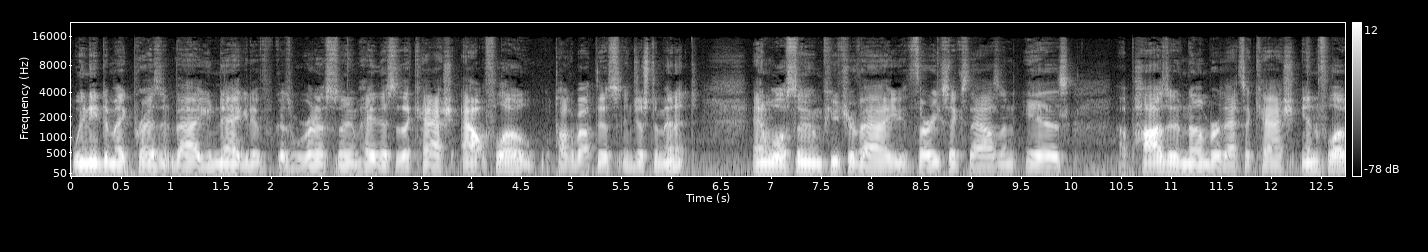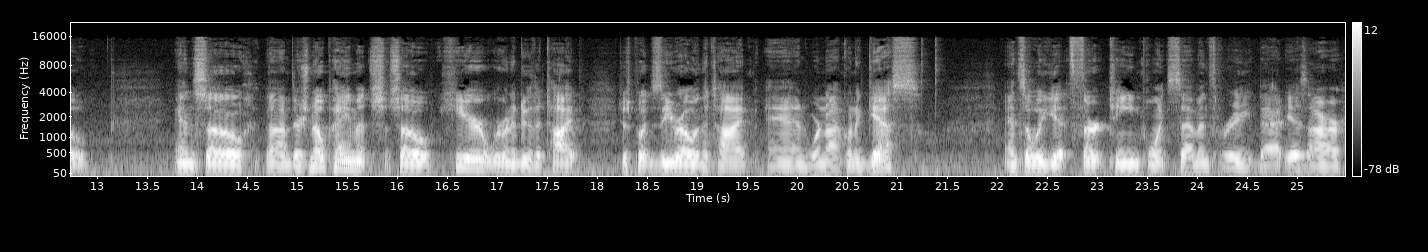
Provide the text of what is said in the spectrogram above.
We need to make present value negative because we're going to assume, hey, this is a cash outflow. We'll talk about this in just a minute. And we'll assume future value, 36,000, is a positive number. That's a cash inflow. And so um, there's no payments. So here we're going to do the type. Just put zero in the type and we're not going to guess. And so we get 13.73. That is our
